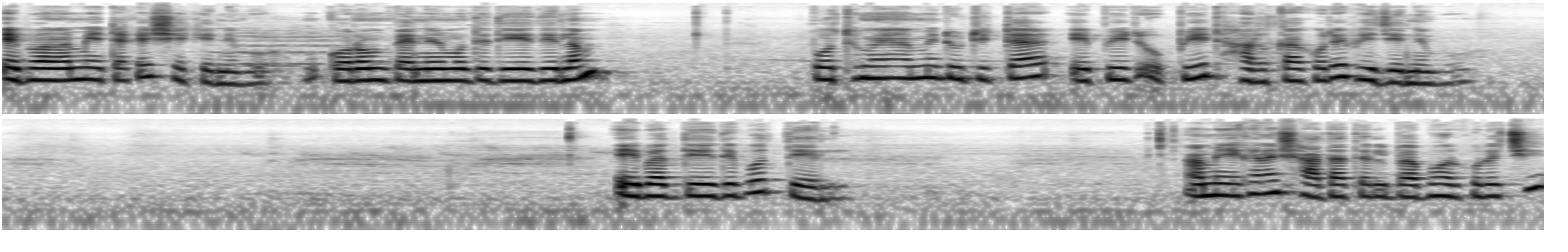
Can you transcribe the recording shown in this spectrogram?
এবার আমি এটাকে সেঁকে নেব। গরম প্যানের মধ্যে দিয়ে দিলাম। প্রথমে আমি রুটিটা এপিট ওপিট হালকা করে ভেজে নেব। এবার দিয়ে দেব তেল। আমি এখানে সাদা তেল ব্যবহার করেছি।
